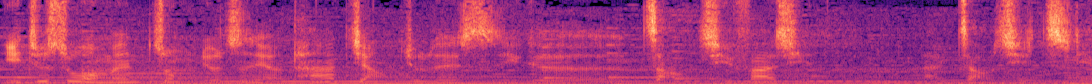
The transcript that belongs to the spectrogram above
也就是我们肿瘤治疗，它讲究的是一个早期发现，啊早期治疗。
